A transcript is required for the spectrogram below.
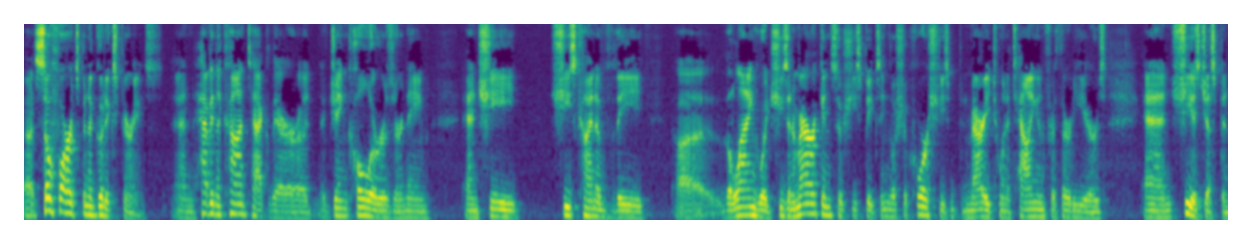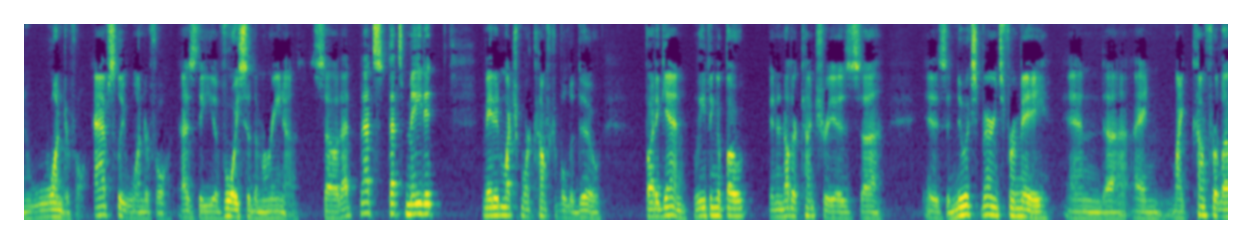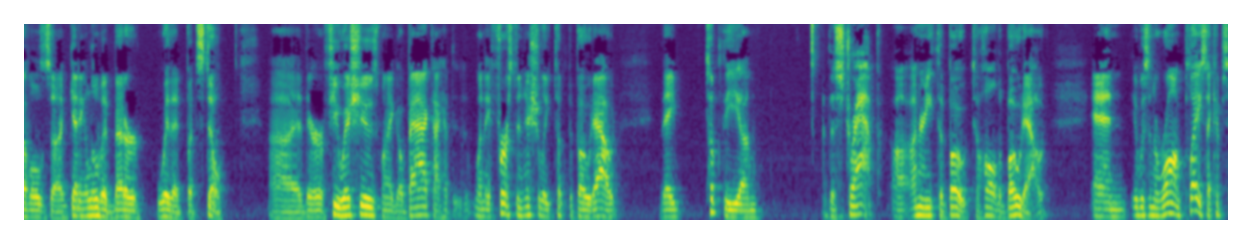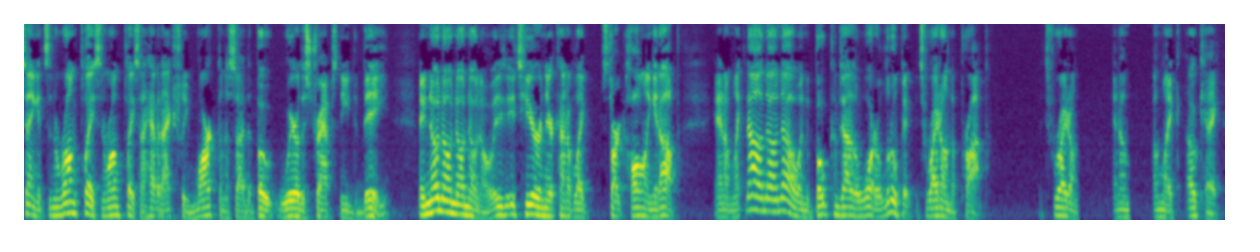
uh, so far, it's been a good experience, and having the contact there. Uh, Jane Kohler is her name, and she she's kind of the uh, the language. She's an American, so she speaks English. Of course, she's been married to an Italian for 30 years, and she has just been wonderful, absolutely wonderful as the voice of the marina. So that that's that's made it made it much more comfortable to do. But again, leaving a boat in another country is uh, is a new experience for me, and uh, I, my comfort levels uh, getting a little bit better with it. But still, uh, there are a few issues when I go back. I have to, when they first initially took the boat out, they took the um, the strap uh, underneath the boat to haul the boat out, and it was in the wrong place. I kept saying it's in the wrong place, in the wrong place. I have it actually marked on the side of the boat where the straps need to be. And no, no, no, no, no, it, it's here, and they're kind of like start hauling it up and I'm like, no, no, no. And the boat comes out of the water a little bit. It's right on the prop. It's right on. And I'm, I'm like, okay,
